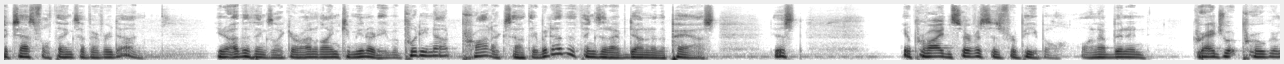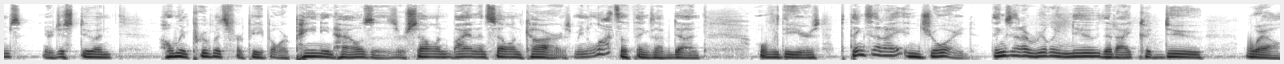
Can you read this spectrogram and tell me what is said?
successful things I've ever done. You know, other things like our online community, but putting out products out there, but other things that I've done in the past, just you know, providing services for people. When I've been in graduate programs, you know, just doing home improvements for people or painting houses or selling, buying and selling cars. I mean, lots of things I've done over the years, things that I enjoyed things that I really knew that I could do well,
